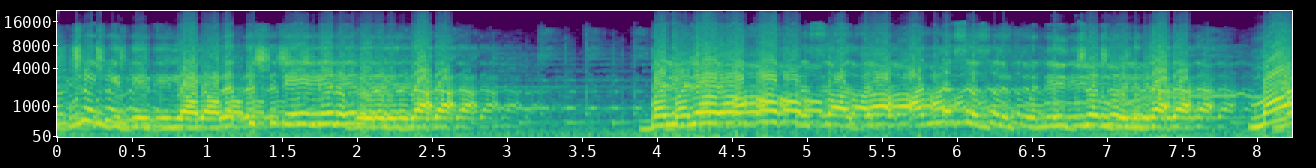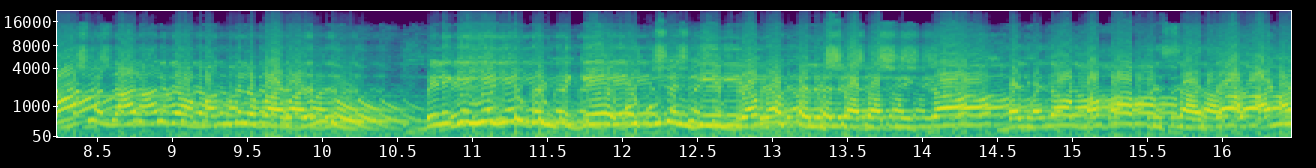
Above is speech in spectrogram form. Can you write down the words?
ಉಚ್ಚಂಗಿ ದೇವಿಯ ಪ್ರತಿಷ್ಠೆ ನೆರವೇರಲಿದೆ. ಬಳಿಕ ಮಹಾಪ್ರಸಾದ ಅನ್ನ ಸಂತರ್ಪಣೆ ಜರುಗಲಿದೆ. ಮಾರ್ಚ್ ನಾಲ್ಕರ ಮಂಗಳವಾರದಂದು ಬೆಳಿಗ್ಗೆ ಎಂಟು ಗಂಟೆಗೆ ಉಚ್ಚಂಗಿ ಬ್ರಹ್ಮ ಕಲಶಾಭಿಷೇಕ ಬಳಿಕ ಮಹಾಪ್ರಸಾದ, ಅನ್ನ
